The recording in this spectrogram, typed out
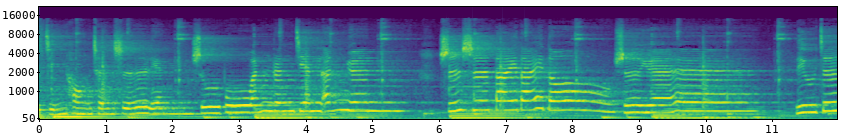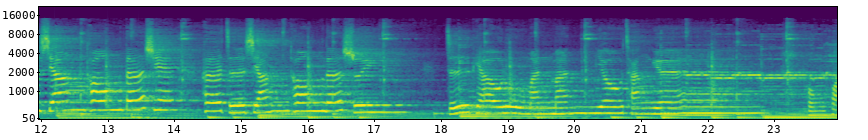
尽红尘失恋，数不完人间恩怨，世世代代都是缘。流着相同的血，喝着相同的水，这条路漫漫又长远。红花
